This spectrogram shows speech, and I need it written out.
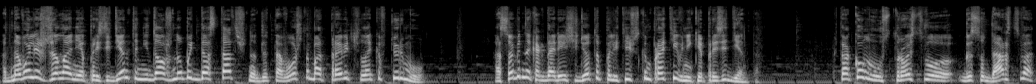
Одного лишь желания президента не должно быть достаточно для того, чтобы отправить человека в тюрьму. Особенно, когда речь идет о политическом противнике президента. К такому устройству государства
